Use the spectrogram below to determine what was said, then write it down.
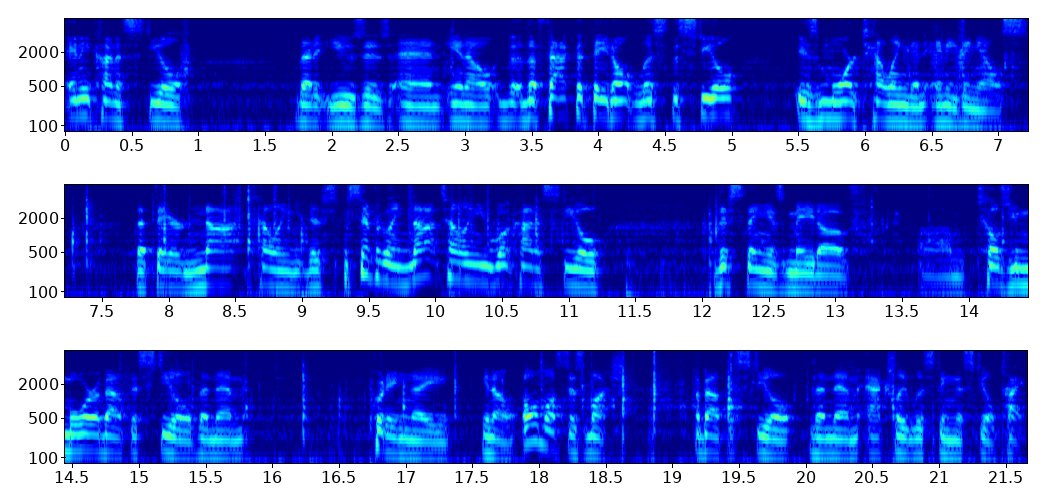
any kind of steel that it uses, and you know the the fact that they don't list the steel is more telling than anything else. That they are not telling you, they're specifically not telling you what kind of steel this thing is made of. Um, tells you more about the steel than them putting a, you know, almost as much about the steel than them actually listing the steel type.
